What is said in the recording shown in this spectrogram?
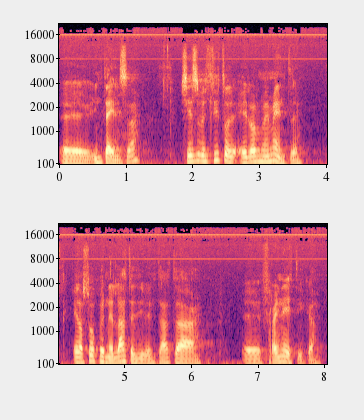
eh, intensa, si è sveltito enormemente e la sua pennellata è diventata eh, frenetica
